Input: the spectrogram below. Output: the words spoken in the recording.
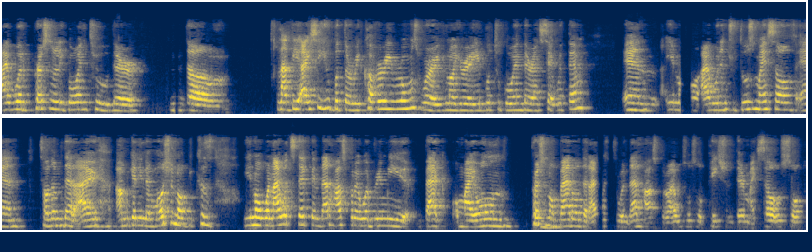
I would personally go into their the not the ICU, but the recovery rooms where you know you're able to go in there and sit with them, and you know I would introduce myself and tell them that I I'm getting emotional because you know when I would step in that hospital, it would bring me back on my own personal mm-hmm. battle that I went through in that hospital. I was also a patient there myself, so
